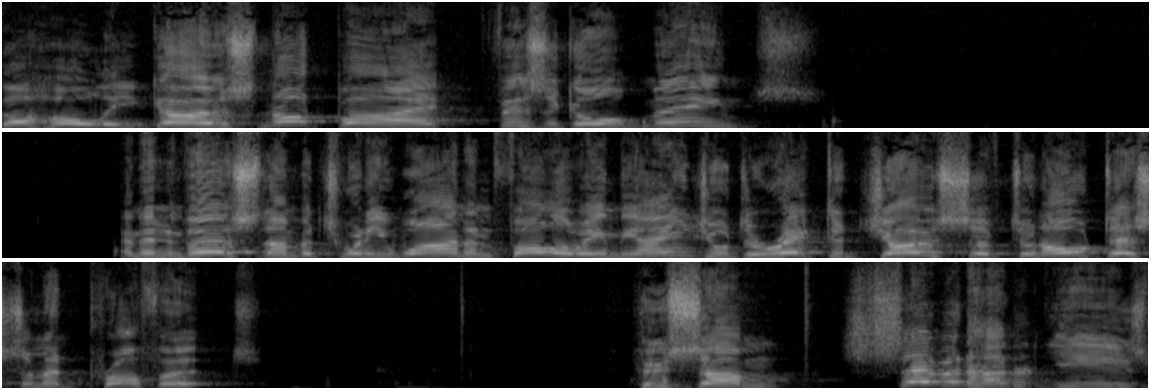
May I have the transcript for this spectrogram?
the Holy Ghost, not by physical means. And then in verse number 21 and following, the angel directed Joseph to an Old Testament prophet who, some 700 years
